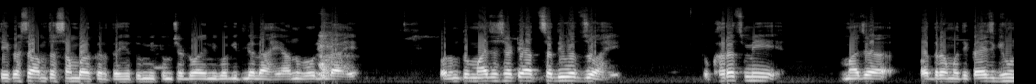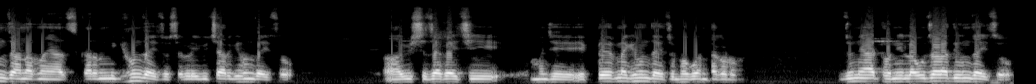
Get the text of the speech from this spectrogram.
ते कसं आमचा सांभाळ करतंय हे तुम्ही तुमच्या डोळ्यांनी बघितलेलं आहे अनुभवलेलं आहे. परंतु माझ्यासाठी आजचा दिवस जो आहे तो खरंच मी माझ्या पदरामध्ये काहीच घेऊन जाणार नाही आज कारण मी घेऊन जायचो सगळे विचार घेऊन जायचो. आयुष्य जगायची म्हणजे एक प्रेरणा घेऊन जायचो भगवंताकडून. जुन्या आठवणीला उजाळा देऊन जायचो.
